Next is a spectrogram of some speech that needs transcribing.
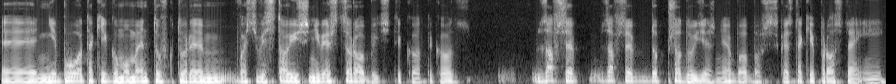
E, nie było takiego momentu, w którym właściwie stoisz i nie wiesz, co robić, tylko, tylko zawsze, zawsze do przodu idziesz, nie? Bo, bo wszystko jest takie proste i,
